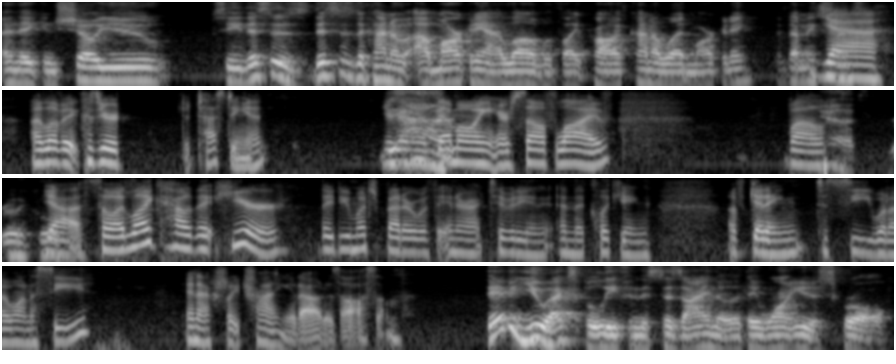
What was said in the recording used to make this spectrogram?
and they can show you. See, this is this is the kind of uh, marketing I love with like product kind of led marketing, if that makes yeah, sense. Yeah, I love it because you're you're testing it. You're yeah. demoing it yourself live. Well, yeah, really cool. Yeah, so I like how that here they do much better with the interactivity and, and the clicking of getting to see what I want to see and actually trying it out is awesome. They have a UX belief in this design though that they want you to scroll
